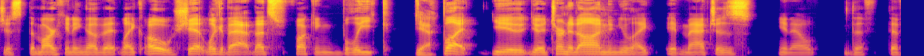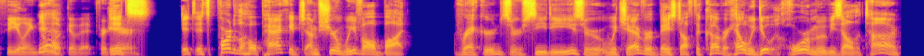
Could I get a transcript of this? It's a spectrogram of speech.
just the marketing of it. Like, oh shit, look at that. That's fucking bleak. Yeah. But you you turn it on and you like it matches. You know the the feeling, the Yeah. look of it for sure. It's it, it's part of the whole package. I'm sure we've all bought records or CDs or whichever based off the cover. Hell, we do it with horror movies all the time.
